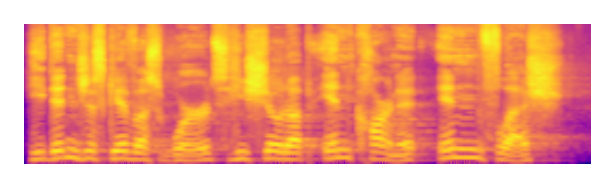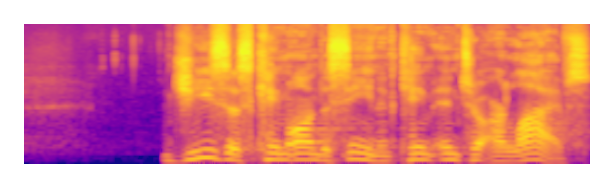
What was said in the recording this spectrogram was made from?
He didn't just give us words, He showed up incarnate, in flesh. Jesus came on the scene and came into our lives.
